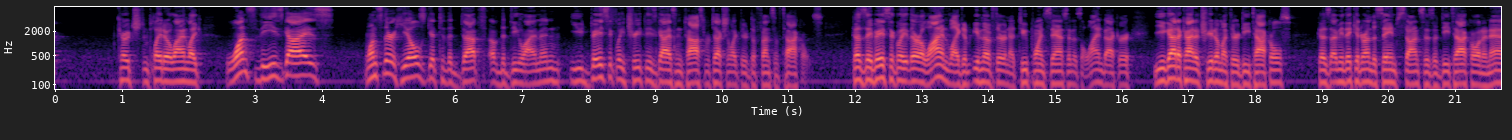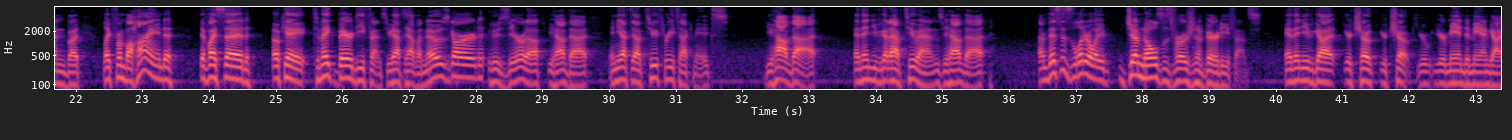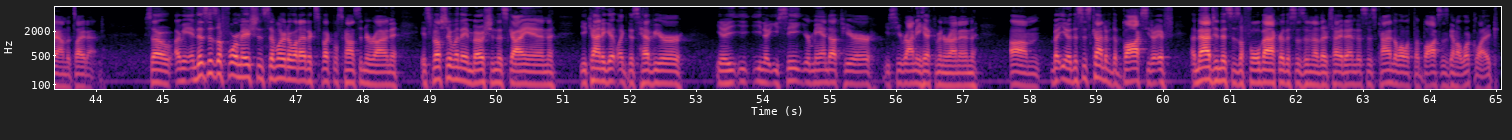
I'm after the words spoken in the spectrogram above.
coached and played O line, like once these guys, once their heels get to the depth of the D lineman, you basically treat these guys in pass protection like they're defensive tackles because they basically they're aligned like even though if they're in a two point stance and it's a linebacker, you got to kind of treat them like they're D tackles because I mean they can run the same stunts as a D tackle and an end, but like from behind, if I said okay to make bear defense, you have to have a nose guard who's zeroed up, you have that, and you have to have two three techniques, you have that, and then you've got to have two ends, you have that. And this is literally Jim Knowles' version of bear defense. And then you've got your choke, your choke, your your man-to-man guy on the tight end. So I mean, and this is a formation similar to what I'd expect Wisconsin to run, especially when they motion this guy in. You kind of get like this heavier, you know, you, you know, you see your man up here, you see Ronnie Hickman running. Um, but you know, this is kind of the box. You know, if imagine this is a fullback or this is another tight end, this is kind of what the box is going to look like.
